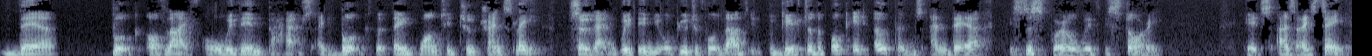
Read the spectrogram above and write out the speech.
their book of life or within perhaps a book that they wanted to translate. So that within your beautiful love that you give to the book, it opens, and there is the squirrel with his story. It's, as I say,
